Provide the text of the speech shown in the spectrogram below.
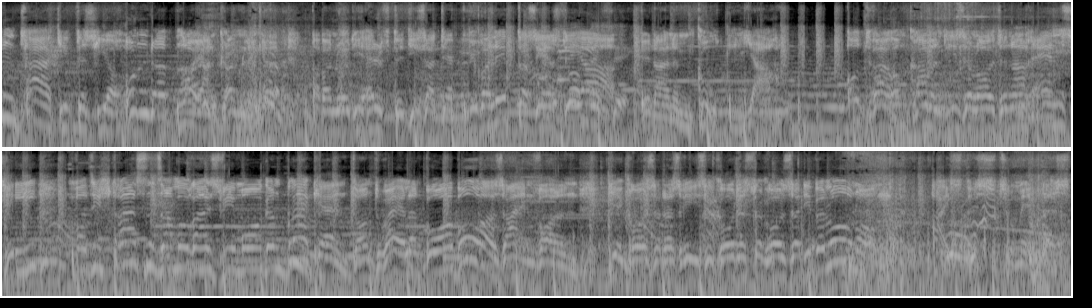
Jeden Tag gibt es hier 100 Neuankömmlinge, aber nur die Hälfte dieser Deppen überlebt das erste Jahr in einem guten Jahr. Und warum kommen diese Leute nach NC? Weil sie Straßensamurais wie Morgan Blackhand und Wayland Boa Boa sein wollen. Je größer das Risiko, desto größer die Belohnung. Heißt es zumindest.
